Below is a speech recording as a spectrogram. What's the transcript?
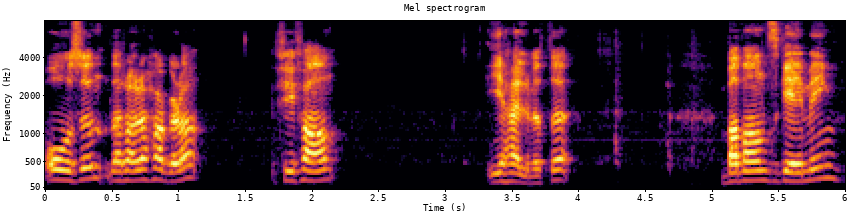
Ålesund, der har det hagla. Fy faen. I helvete. Banans Gaming.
